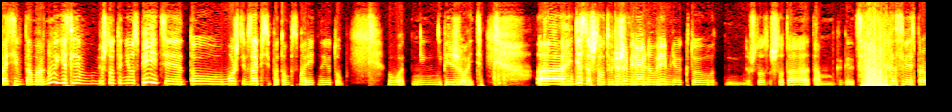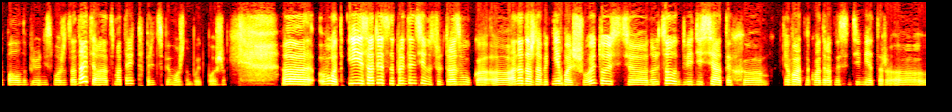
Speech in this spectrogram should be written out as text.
Спасибо, Тамар. Ну, если что-то не успеете, то можете в записи потом посмотреть на YouTube. Вот, не, не переживайте. А, единственное, что вот в режиме реального времени, кто что-то там, как говорится, связь пропала, например, не сможет задать, а отсмотреть, в принципе, можно будет позже. А, вот, и, соответственно, про интенсивность ультразвука, а, она должна быть небольшой, то есть 0,2 ватт на квадратный сантиметр, э,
